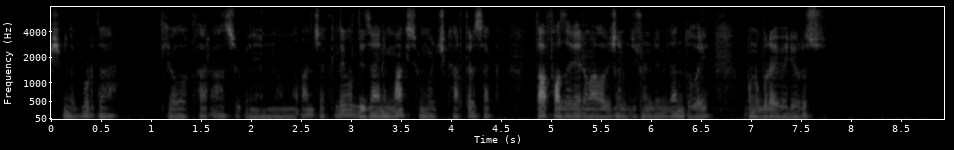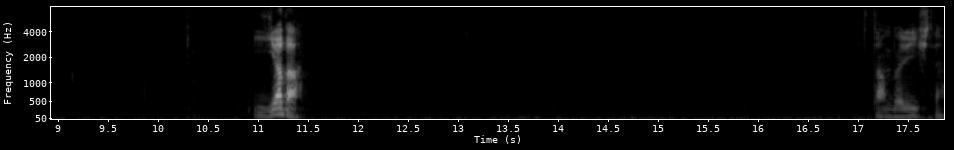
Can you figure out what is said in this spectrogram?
Şimdi burada diyaloglar azıcık önemli olmalı. Ancak level design'ı maksimuma çıkartırsak daha fazla verim alabileceğimizi düşündüğümden dolayı bunu buraya veriyoruz. Ya da Tamam böyle işte.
